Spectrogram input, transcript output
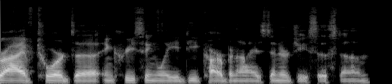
drive towards a increasingly decarbonized energy system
